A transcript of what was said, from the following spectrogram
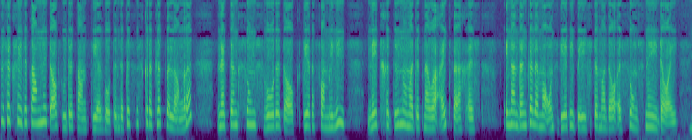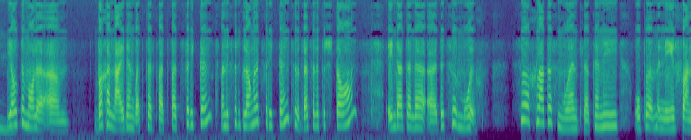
soos ek sê dit hang net af hoe dit hanteer word en dit is verskriklik belangrik En ek dink soms word dit dalk deur 'n familie net gedoen omdat dit nou 'n uitweg is en dan dink hulle maar ons weet die beste, maar daar is soms nie daai hmm. heeltemal 'n ehm um, begeleiding wat vir wat wat vir die kind, want dit is belangrik vir die kind sodat hulle verstaan en dat hulle uh, dit so mooi so glad as moontlik en nie op 'n manier van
